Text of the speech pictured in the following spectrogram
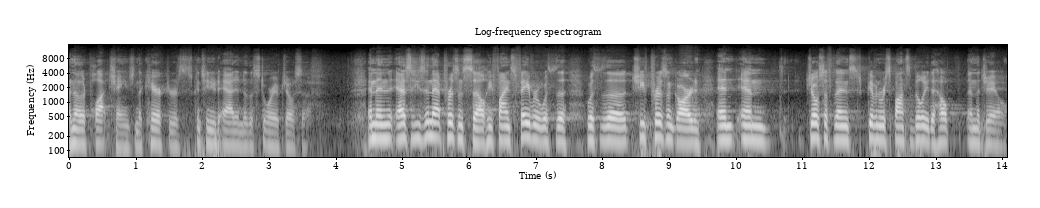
Another plot change, and the characters continue to add into the story of Joseph. And then as he's in that prison cell, he finds favor with the, with the chief prison guard, and, and, and Joseph then is given responsibility to help in the jail.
